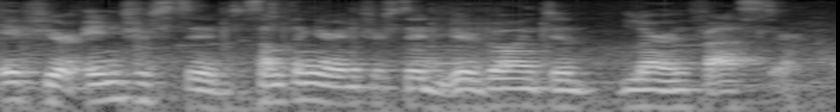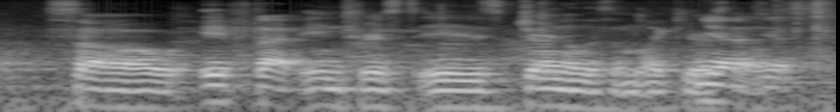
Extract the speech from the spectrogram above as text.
if you're interested, something you're interested, you're going to learn faster. So if that interest is journalism, like yourself, yes.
